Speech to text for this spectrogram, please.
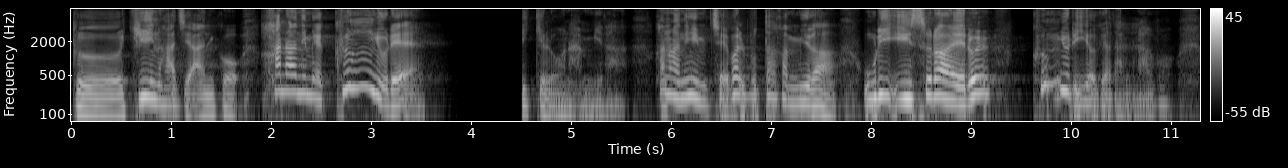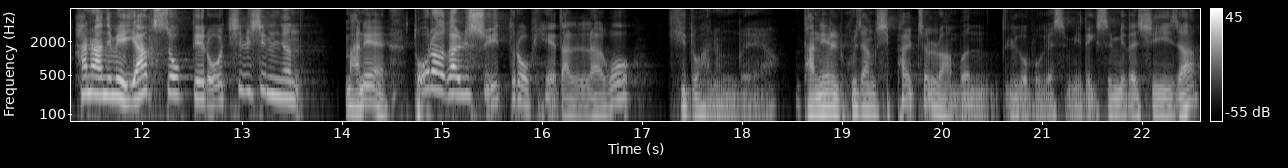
그 기인하지 않고 하나님의 긍휼에 있길 원합니다. 하나님 제발 부탁합니다. 우리 이스라엘을 긍휼히 여겨 달라고. 하나님의 약속대로 70년 만에 돌아갈 수 있도록 해 달라고 기도하는 거예요. 다니엘 9장 18절로 한번 읽어보겠습니다. 읽습니다. 시작.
